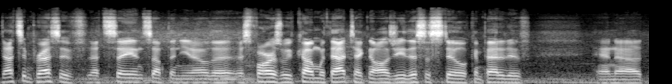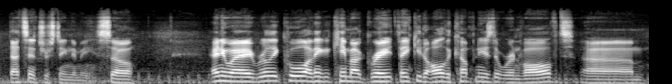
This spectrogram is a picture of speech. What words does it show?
that's impressive. That's saying something, you know. The, as far as we've come with that technology, this is still competitive, and uh, that's interesting to me. So, anyway, really cool. I think it came out great. Thank you to all the companies that were involved. Um,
